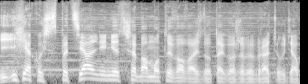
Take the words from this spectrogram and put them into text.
i ich jakoś specjalnie nie trzeba motywować do tego, żeby brać udział.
